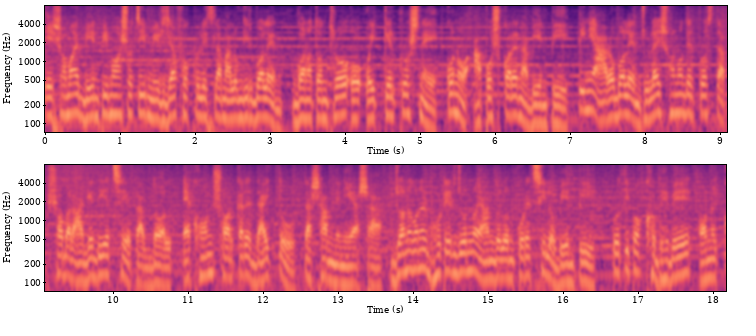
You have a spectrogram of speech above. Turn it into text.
এ সময় বিএনপি মহাসচিব মির্জা ফখরুল ইসলাম আলমগীর বলেন, গণতন্ত্র ও ঐক্যের প্রশ্নে কোনো আপোষ করে না বিএনপি। তিনি আরও বলেন, জুলাই সনদের প্রস্তাব সবার আগে দিয়েছে তার দল। এখন সরকারের দায়িত্ব তার সামনে নিয়ে আসা। জনগণের ভোটের জন্য আন্দোলন করেছিল বিএনপি। প্রতিপক্ষ ভেবে অনৈক্য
